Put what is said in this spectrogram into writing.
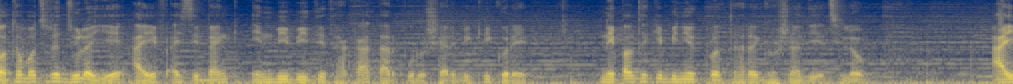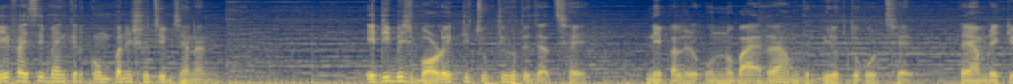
গত বছরের জুলাইয়ে আইএফআইসি ব্যাংক এনবিবিতে থাকা তার পুরো শেয়ার বিক্রি করে নেপাল থেকে বিনিয়োগ প্রত্যাহারের ঘোষণা দিয়েছিল। আইএফআইসি ব্যাংকের কোম্পানি সচিব জানান, এটি বেশ বড় একটি চুক্তি হতে যাচ্ছে। নেপালের অন্য বায়াররা আমাদের বিরক্ত করছে। তাই আমরা একটি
